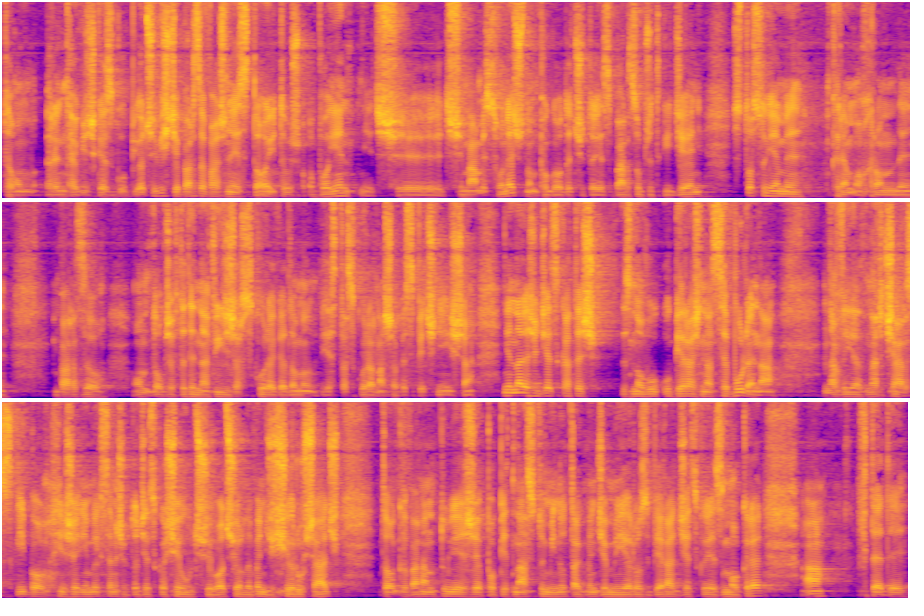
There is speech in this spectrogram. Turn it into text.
tą rękawiczkę zgubi. Oczywiście bardzo ważne jest to, i to już obojętnie, czy, czy mamy słoneczną pogodę, czy to jest bardzo brzydki dzień, stosujemy krem ochronny, bardzo on dobrze wtedy nawilża skórę, wiadomo, jest ta skóra nasza bezpieczniejsza. Nie należy dziecka też znowu ubierać na cebulę na, na wyjazd narciarski, bo jeżeli my chcemy, żeby to dziecko się uczyło, czy ono będzie się ruszać, to gwarantuję, że po 15 minutach będziemy je rozbierać, dziecko jest mokre, a wtedy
